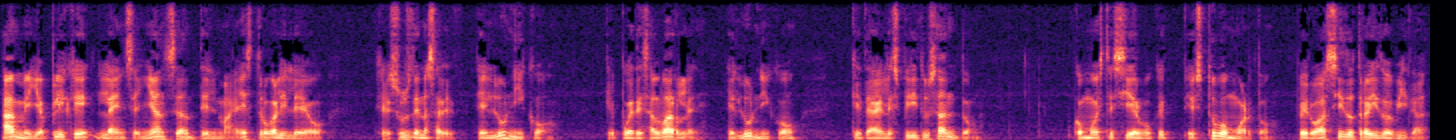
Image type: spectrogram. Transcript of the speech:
Ame y aplique la enseñanza del Maestro Galileo, Jesús de Nazaret, el único que puede salvarle, el único que da el Espíritu Santo, como este siervo que estuvo muerto, pero ha sido traído a vida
